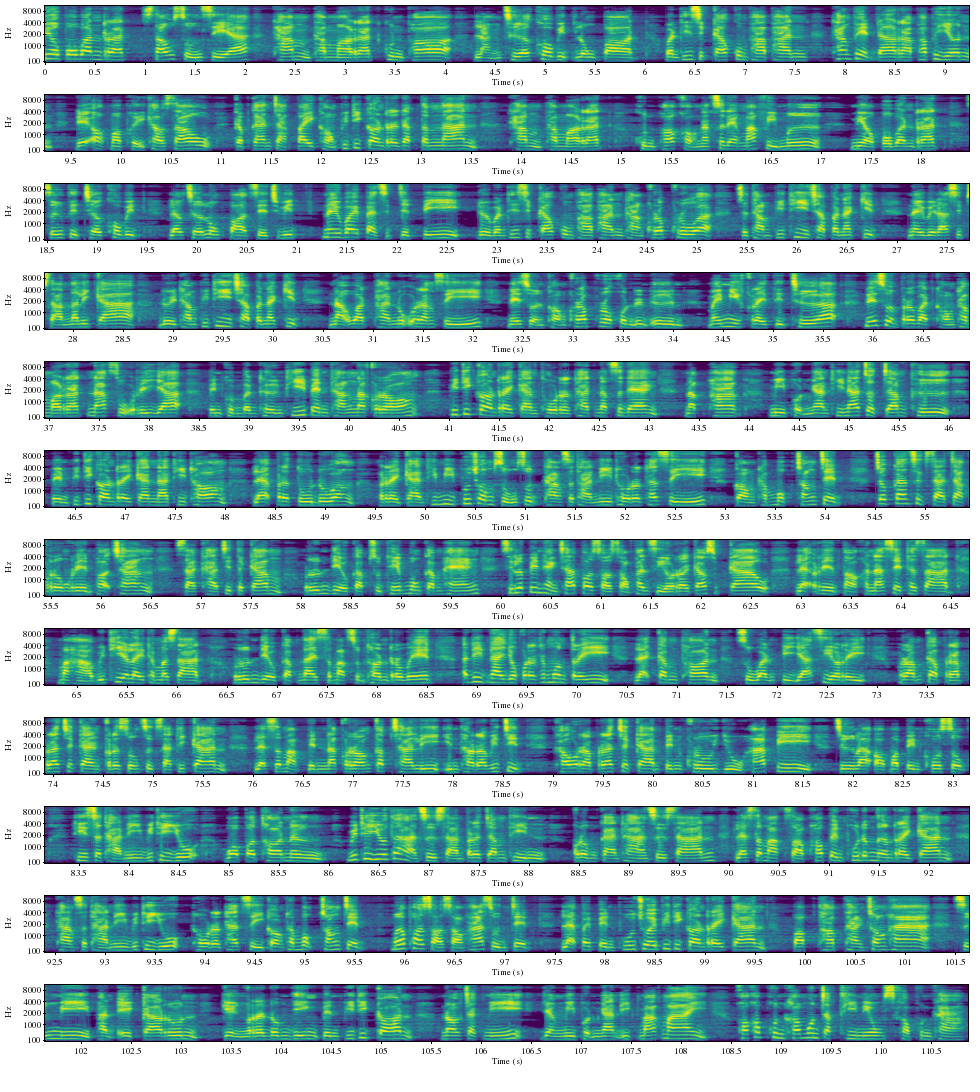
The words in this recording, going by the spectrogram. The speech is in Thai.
เมียวประวันรัฐเศร้าสูญเสียทำธรรมรัฐคุณพ่อหลังเชื้อโควิดลงปอด วันที่ 19 กุมภาพันธ์ทางเพจดาราภาพยนตร์ ได้ออกมาเผยข่าวเศร้า กับการจากไปของพิธีกรระดับตำนานทำธรรมรัฐคุณพ่อของนักแสดงมากฝีมือเมียวประวันรัฐซึ่งติดเชื้อโควิด แล้วเชื้อลงปอดเสียชีวิต ในวัย 87 ปี โดยวันที่ 19 กุมภาพันธ์ทางครอบครัว จะทำพิธีชาปนกิจ ในเวลา 13 นาฬิกา โดยทำพิธีชาปนกิจ ณ วัดพานุรังสี ในส่วนของครอบครัวคนอื่นๆ ไม่มีใครติดเชื้อ ในส่วนประวัติของธรรมรัตน์นาคสุริยะ เป็นคนบันเทิงที่เป็นทั้งนักร้อง พิธีกรรายการโทรทัศน์นักแสดง นักพากย์มีผลงานที่น่าจดจำคือ เป็นพิธีกรรายการนาทีทอง และประตูดวง รายการที่มีผู้ชมสูงสุดทางสถานีโทรทัศน์สีกองทัพบบกช่องเจ็ดจบการศึกษาจากโรงเรียนเพาะช่าง สาขาจิตกรรม รุ่นเดียวกับสุเทพวงกำแหงศิลปินแห่งชาติพศ 2499 และเรียนต่อคณะเศรษฐศาสตร์ มหาวิทยาลัยธรรมศาสตร์ รุ่นเดียวกับนายสมัครสุนทรระเวทอดีตนายกรัฐมนตรี และกำธรสุวรรณปิยะศิริ พร้อมกับรับราชการกระทรวงศึกษาธิการ และสมัครเป็นนักร้องกับชาลีอินทรวิจิตเข้ารับราชการเป็นครูอยู่5ปี จึงลาออกมาเป็นโฆษกที่สถานีวิทยุ วปทหนึ่ง วิทยุทหารสื่อสารประจำถิ่น กรมการทหารสื่อสาร และสมัครสอบเขาเป็นผู้ดำเนินรายการ ทางสถานีวิทยุ โทรทัศน์สีกองทพบกช่อง 7 เมื่อพศ 2507 และไปเป็นผู้ช่วยพิธีกรรายการป๊อปท็อปทางช่อง 5 ซึ่งมีพันเอกการุณ เก่งระดมยิงเป็นพิธีกร นอกจากนี้ยังมีผลงานอีกมากมาย ขอขอบคุณข้อมูลจากทีนิวส์ขอบคุณค่ะ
